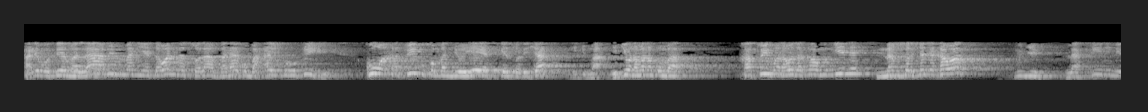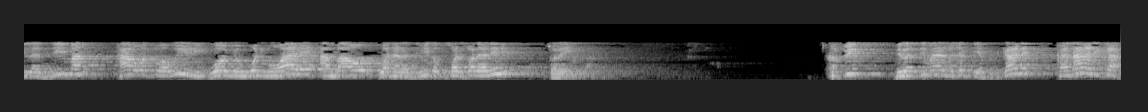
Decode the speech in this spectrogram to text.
alivyosema la mimman yatawalla salam maana yake haishurutishi kuwa khatibu kwamba ndio yeye atakayeswalisha Ijumaa. Ikiwa na maana kwamba khatibu anaweza kawa mwingine na mswalishaji akawa mwingine. Lakini ni lazima hawa watu wawili wao miongoni mwa wale ambao wanalazimika kuswali swala ya nini? Swala ya Ijumaa. Khatibu ni lazima yale masharti yapatikane. Kadhalika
